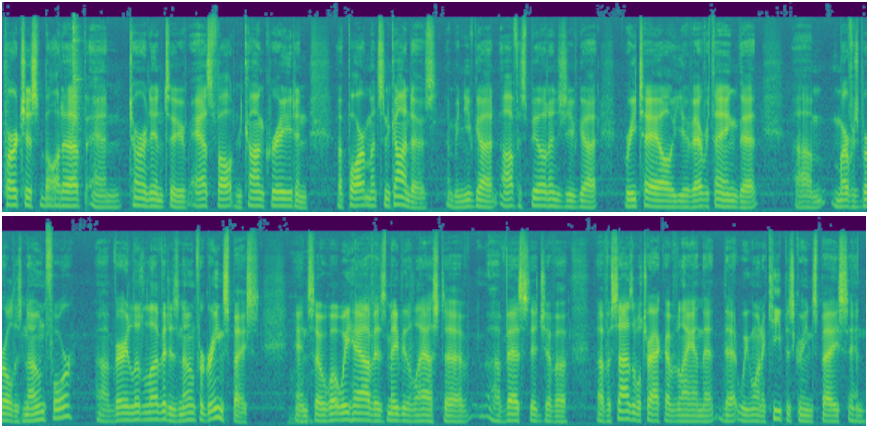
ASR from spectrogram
purchased, bought up, and turned into asphalt and concrete and apartments and condos. I mean, you've got office buildings, you've got retail, you have everything that um, Murfreesboro is known for. Uh, very little of it is known for green space, and so what we have is maybe the last uh, uh, vestige of a of a sizable tract of land that, that we want to keep as green space and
